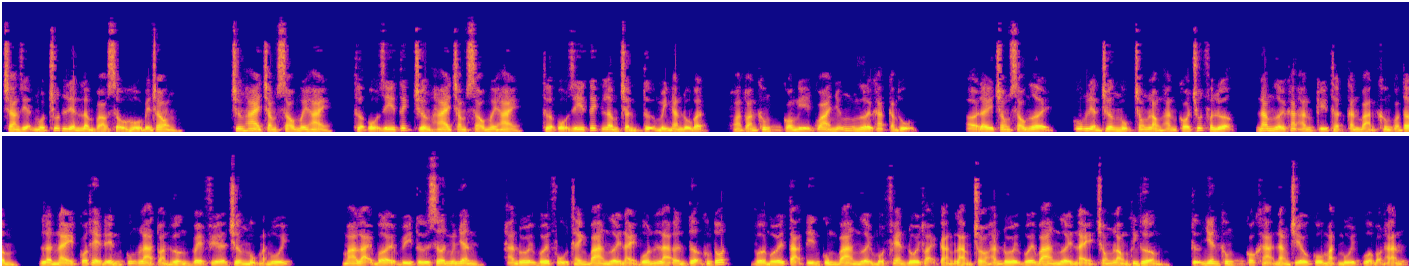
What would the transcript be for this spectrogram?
Trang diện một chút liền lâm vào xấu hổ bên trong. Chương hai trăm sáu mươi hai thượng cổ di tích chương hai trăm sáu mươi hai, thượng cổ di tích lâm trần tự mình ăn đồ vật, hoàn toàn không có nghĩ qua những người khác cảm thụ. Ở đây trong sáu người, cũng liền trương mục trong lòng hắn có chút phân lượng, năm người khác hắn kỳ thật căn bản không quan tâm, lần này có thể đến cũng là toàn hướng về phía trương mục mặt mũi. Mà lại bởi vì từ sơn nguyên nhân, hắn đối với phủ thành ba người này vốn là ấn tượng không tốt, vừa mới tạ tín cùng ba người một phen đối thoại càng làm cho hắn đối với ba người này trong lòng kinh thường, tự nhiên không có khả năng chiếu cố mặt mũi của bọn hắn.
